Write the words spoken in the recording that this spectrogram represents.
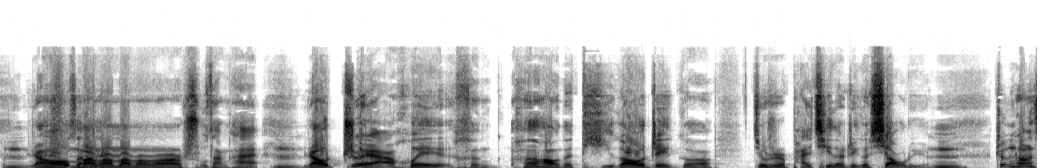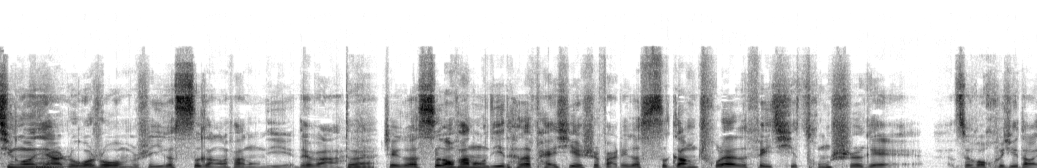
嗯，然后慢慢慢慢慢慢疏散开，嗯。然后这样会很很好的提高这个就是排气的这个效率。嗯，正常情况下，嗯。如果说我们是一个四缸的发动机，对吧？对，这个四缸发动机它的排气是把这个四缸出来的废气同时给最后汇聚到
